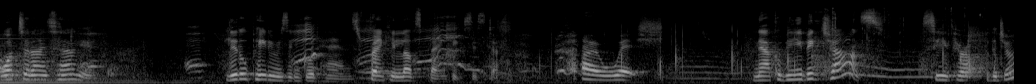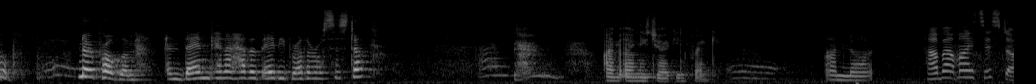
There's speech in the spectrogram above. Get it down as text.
What did I tell you? Little Peter is in good hands. Frankie loves playing Big Sister. I wish. Now could be your big chance. See if you're up for the job. No problem. And then can I have a baby brother or sister? I'm only joking, Frankie. I'm not. How about my sister?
